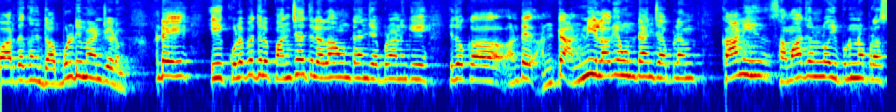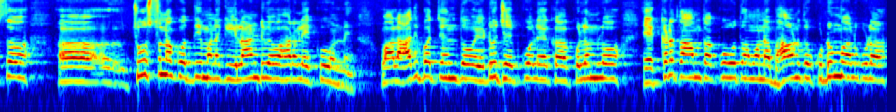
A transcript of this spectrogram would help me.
వారి దగ్గర నుంచి డబ్బులు డిమాండ్ చేయడం. అంటే ఈ కుల పెద్దల పంచాయతీలు ఎలా ఉంటాయని చెప్పడానికి ఇది ఒక అంటే అంటే అన్నీ ఇలాగే ఉంటాయని చెప్పలేం. కానీ సమాజంలో ఇప్పుడున్న ప్రస్తుతం చూస్తున్న కొద్ది మనకి ఇలాంటి వ్యవహారాలు ఎక్కువ ఉన్నాయి. వాళ్ళ ఆధిపత్యంతో ఎటు చెప్పుకోలేక కులంలో ఎక్కడ తాము తక్కువ అవుతామన్న భావనతో కుటుంబాలు కూడా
